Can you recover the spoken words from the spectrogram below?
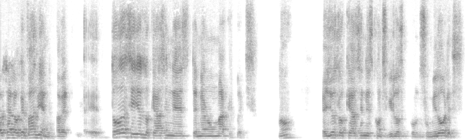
o sea, lo que más bien, a ver, eh, todas ellas lo que hacen es tener un marketplace, ¿no? Ellos lo que hacen es conseguir los consumidores.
